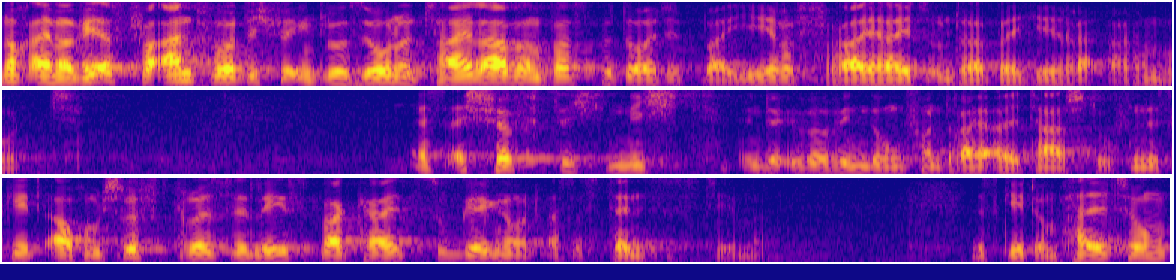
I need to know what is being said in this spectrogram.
Noch einmal, wer ist verantwortlich für Inklusion und Teilhabe und was bedeutet Barrierefreiheit unter Barrierearmut? Es erschöpft sich nicht in der Überwindung von drei Altarstufen. Es geht auch um Schriftgröße, Lesbarkeit, Zugänge und Assistenzsysteme. Es geht um Haltung,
